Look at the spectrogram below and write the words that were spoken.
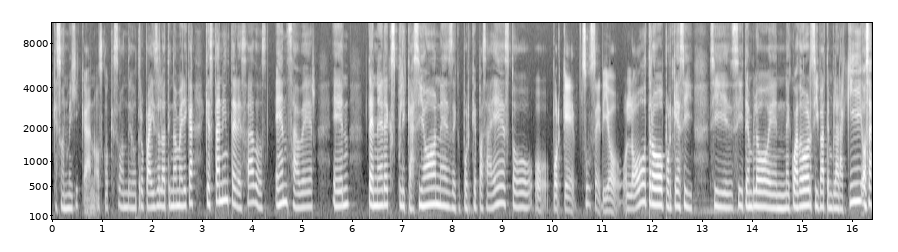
que son mexicanos o que son de otro país de Latinoamérica, que están interesados en saber, en tener explicaciones de por qué pasa esto o por qué sucedió lo otro, por qué si, si, si tembló en Ecuador, si va a temblar aquí, o sea,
